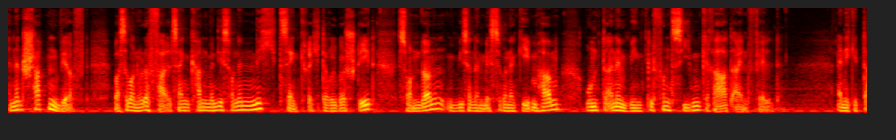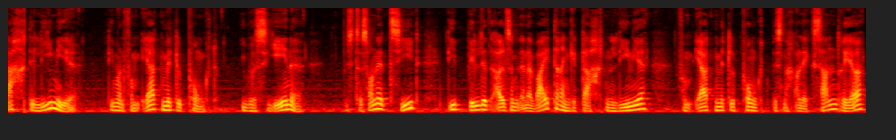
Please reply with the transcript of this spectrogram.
einen Schatten wirft, was aber nur der Fall sein kann, wenn die Sonne nicht senkrecht darüber steht, sondern, wie seine Messungen ergeben haben, unter einem Winkel von sieben Grad einfällt. Eine gedachte Linie, die man vom Erdmittelpunkt über Siene bis zur Sonne zieht, die bildet also mit einer weiteren gedachten Linie vom Erdmittelpunkt bis nach Alexandria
